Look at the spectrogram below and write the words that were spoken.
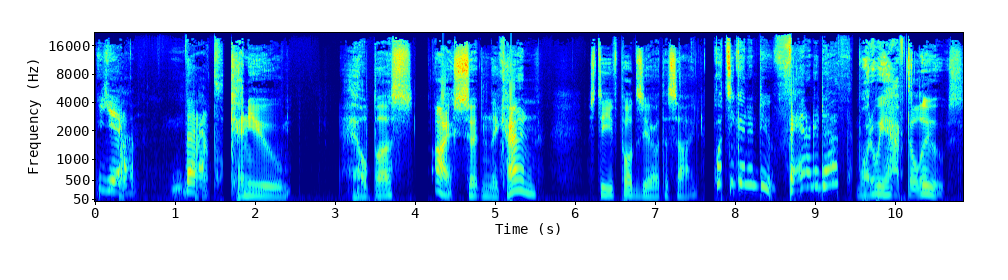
Yeah, that. Can you help us? I certainly can. Steve pulled Zero at the side. What's he gonna do? Fan her to death? What do we have to lose?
